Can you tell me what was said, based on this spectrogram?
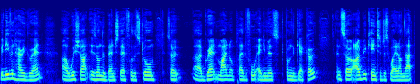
but even Harry Grant, uh, Wishart is on the bench there for the Storm, so uh, Grant might not play the full 80 minutes from the get go. And so I'd be keen to just wait on that.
